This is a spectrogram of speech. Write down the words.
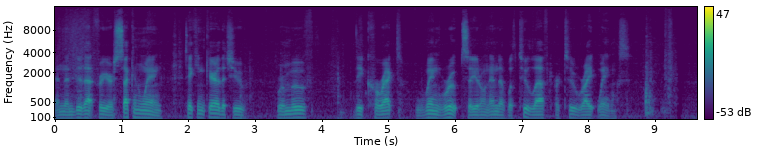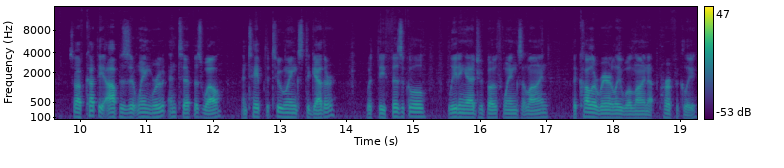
and then do that for your second wing taking care that you remove the correct wing root so you don't end up with two left or two right wings so I've cut the opposite wing root and tip as well and taped the two wings together with the physical leading edge of both wings aligned the color rarely will line up perfectly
